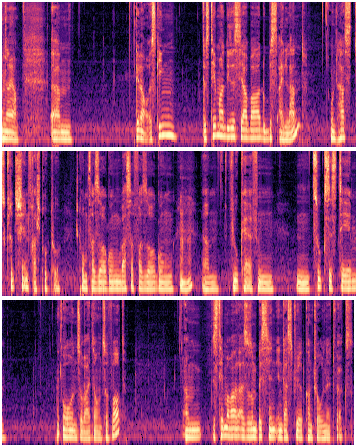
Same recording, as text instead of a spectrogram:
Naja, ähm, genau, es ging, das Thema dieses Jahr war, du bist ein Land und hast kritische Infrastruktur. Stromversorgung, Wasserversorgung, mhm. ähm, Flughäfen, ein Zugsystem und so weiter und so fort. Ähm, das Thema war also so ein bisschen Industrial Control Networks.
